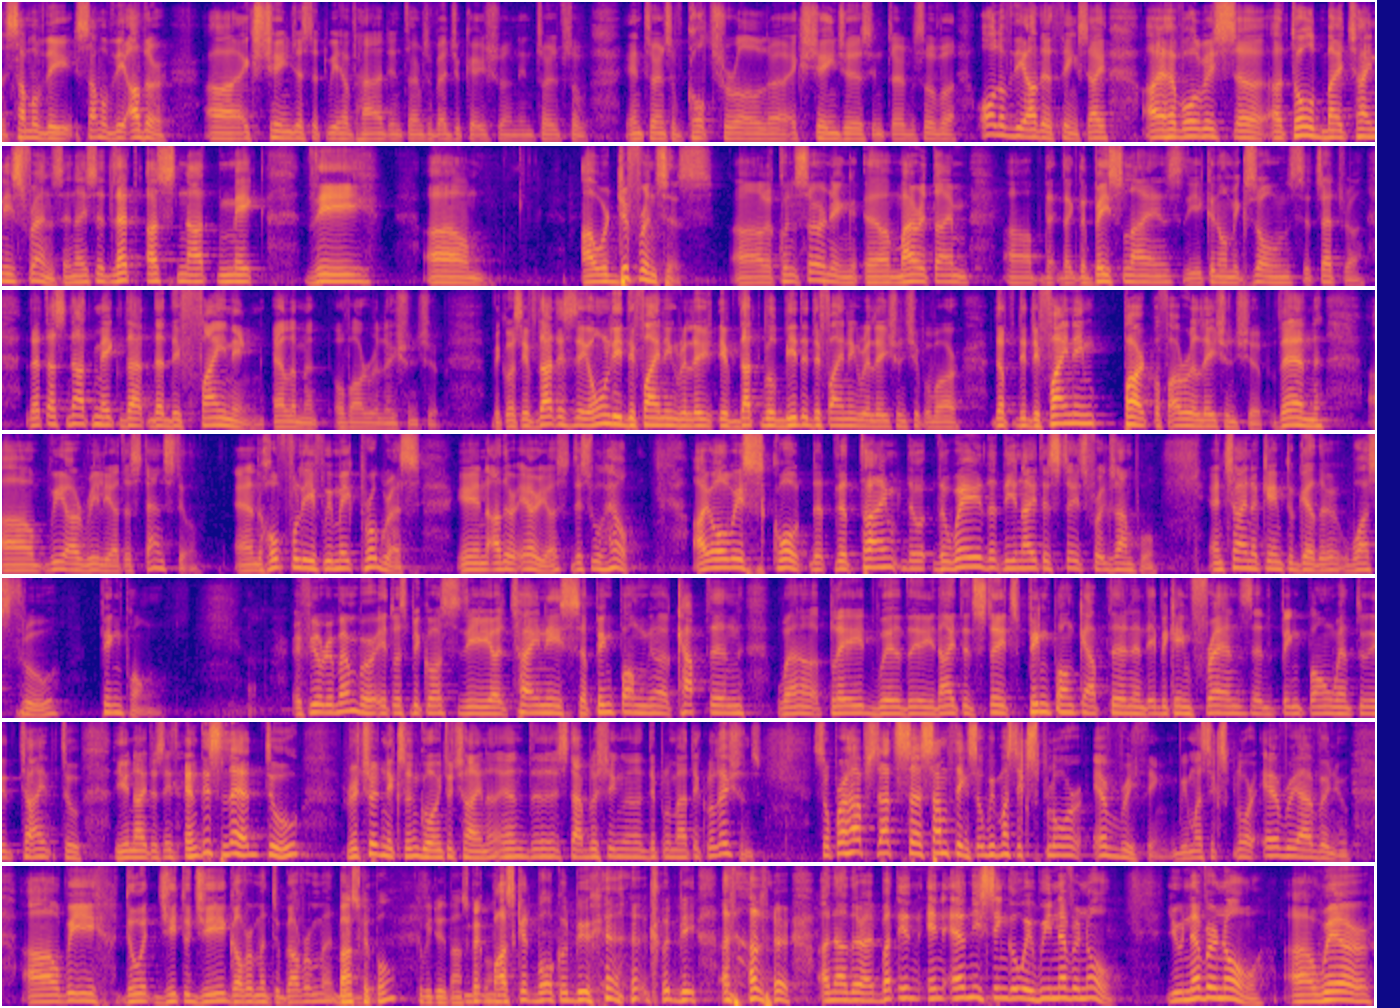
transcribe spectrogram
some, of the, some of the other uh, exchanges that we have had in terms of education, in terms of, in terms of cultural uh, exchanges, in terms of uh, all of the other things. I, I have always uh, uh, told my Chinese friends, and I said, let us not make the, um, our differences uh, concerning maritime uh, like the, the baselines, the economic zones, etc. Let us not make that the defining element of our relationship. Because if that is the only defining relation, if that will be the defining relationship of our, the, the defining part of our relationship, then uh, we are really at a standstill. And hopefully if we make progress in other areas, this will help. I always quote that the time, the, the way that the United States, for example, and China came together was through ping pong. If you remember, it was because the uh, Chinese uh, ping pong uh, captain well, played with the United States ping pong captain and they became friends and ping pong went to, China, to the United States. And this led to Richard Nixon going to China and uh, establishing uh, diplomatic relations. So perhaps that's uh, something. So we must explore everything. We must explore every avenue. Uh, we do it G to G, government to government. Basketball? Could we do the basketball? Basketball could be could be another another. But in in any single way, we never know. You never know uh, where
